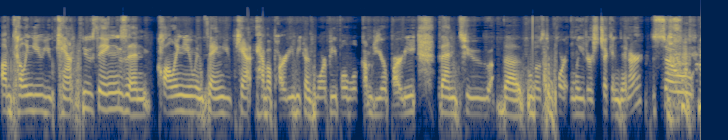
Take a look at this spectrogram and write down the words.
I'm telling you you can't do things and calling you and saying you can't have a party because more people will come to your party than to the most important leader's chicken dinner. So,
